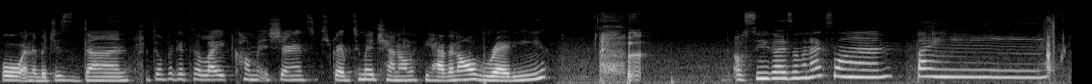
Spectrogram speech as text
full and the bitch is done. Don't forget to like, comment, share, and subscribe to my channel if you haven't already. I'll see you guys in the next one. Bye.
